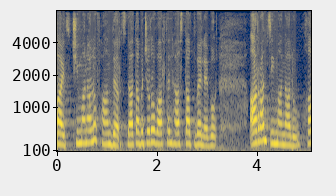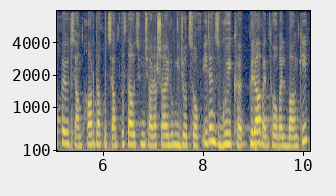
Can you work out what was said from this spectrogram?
բայց չիմանալով հանդերձ դատավճիռով արդեն հաստատվել է, որ առանց իմանալու խափեությամբ, խարդախությամբ, վստահություն չարաշահելու միջոցով իրենց գույքը գրավ են թողել բանկին,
